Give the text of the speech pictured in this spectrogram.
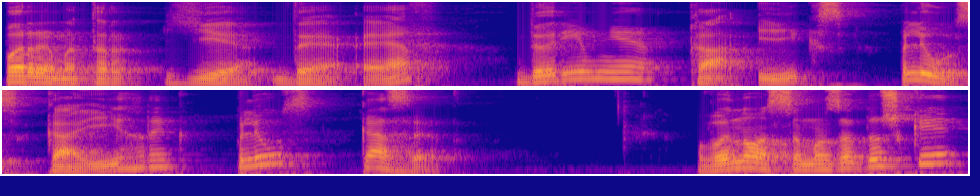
Периметр EDF дорівнює KX плюс KY плюс KZ. Виносимо за дужки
